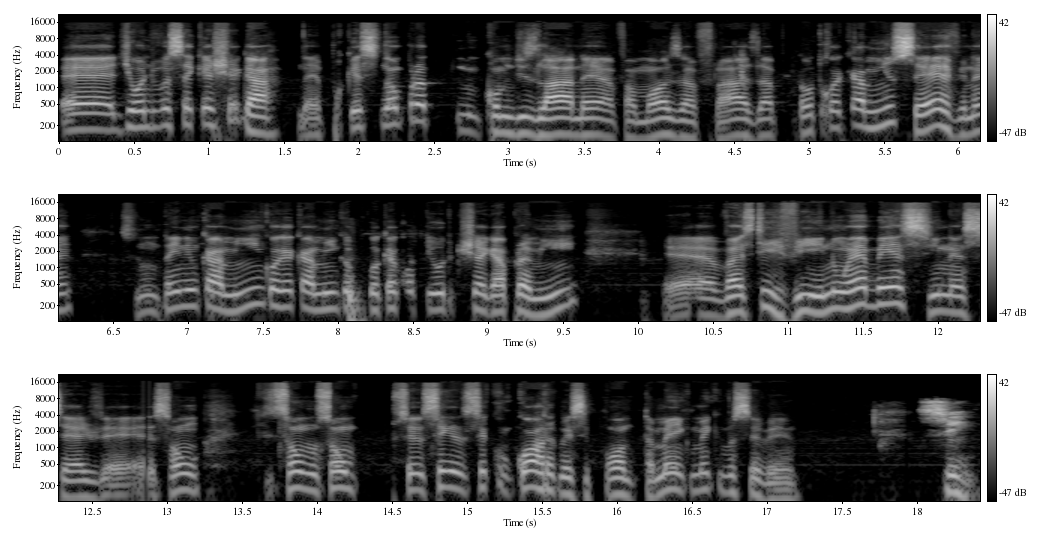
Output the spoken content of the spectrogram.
é, de onde você quer chegar, né? Porque senão, pra, como diz lá, né, a famosa frase, lá, pronto, qualquer caminho serve, né? Se não tem nenhum caminho, qualquer caminho, qualquer conteúdo que chegar para mim, é, vai servir. E não é bem assim, né, Sérgio? É, são, são, são, você, você concorda com esse ponto também? Como é que você vê? Sim,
